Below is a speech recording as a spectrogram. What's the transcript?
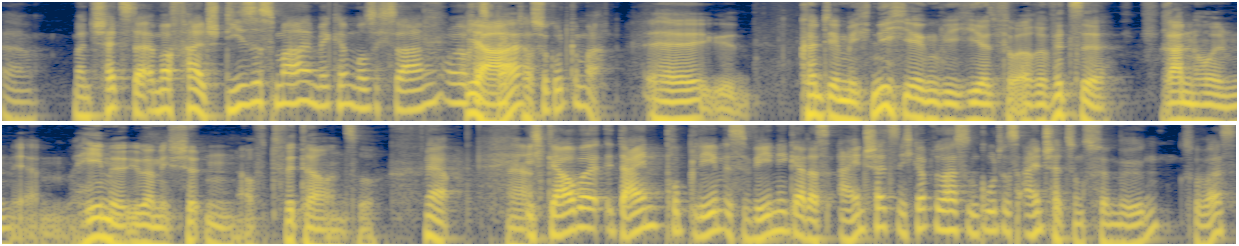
äh, man schätzt da immer falsch. Dieses Mal, Micke, muss ich sagen, Respekt, ja, hast du gut gemacht. Äh, könnt ihr mich nicht irgendwie hier für eure Witze ranholen, ähm, Häme über mich schütten auf Twitter und so. Ja. Ja. Ich glaube, dein Problem ist weniger das Einschätzen. Ich glaube, du hast ein gutes Einschätzungsvermögen, sowas.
